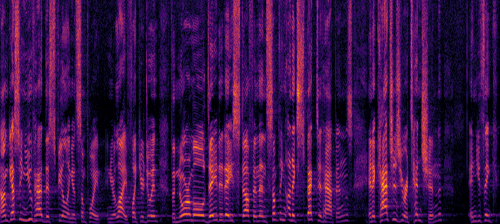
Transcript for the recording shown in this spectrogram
Now, I'm guessing you've had this feeling at some point in your life, like you're doing the normal day to day stuff, and then something unexpected happens, and it catches your attention, and you think,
